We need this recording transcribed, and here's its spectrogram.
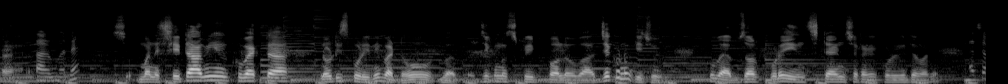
হ্যাঁ। তার মানে? মানে সেটা আমি খুব একটা নোটিস করিনি বাট ও যে কোনো স্ক্রিপ্ট বলো বা যে কোনো কিছু খুব অ্যাবজর্ব করে ইনস্ট্যান্ট সেটাকে করে নিতে পারে। আচ্ছা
